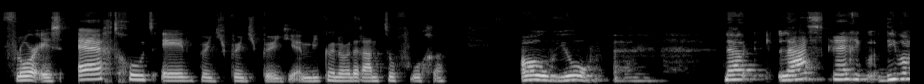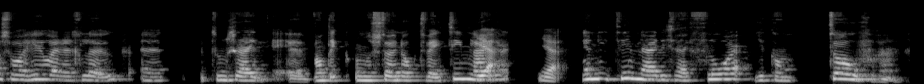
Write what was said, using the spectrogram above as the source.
Floor is echt goed in puntje, puntje, puntje. En die kunnen we eraan toevoegen. Oh joh. Ehm, nou, laatst kreeg ik, die was wel heel erg leuk. toen zei, want ik ondersteun ook twee teamleiders. Ja. En die teamleider zei, Floor, je kan toveren.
